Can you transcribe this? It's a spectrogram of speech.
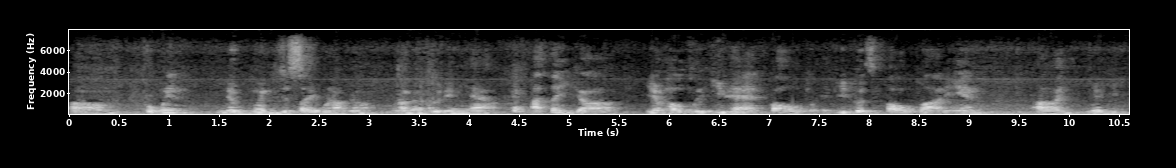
um, for when, you know, when to just say, we're not gonna, we're not gonna put any out. I think, uh, you know, hopefully if you had fall, if you put some fall applied in, uh, you know, you,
